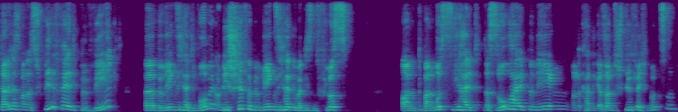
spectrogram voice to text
dadurch, dass man das Spielfeld bewegt, äh, bewegen sich halt die Murmeln und die Schiffe bewegen sich halt über diesen Fluss. Und man muss sie halt das so halt bewegen, man kann die gesamte Spielfläche nutzen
